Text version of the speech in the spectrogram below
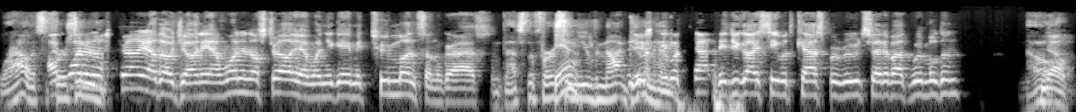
Wow, that's the I first. I won in Australia though, Johnny. I won in Australia when you gave me two months on the grass. And that's the first yeah. thing you've not did given him. What, did you guys see what Casper Ruud said about Wimbledon? No. No.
